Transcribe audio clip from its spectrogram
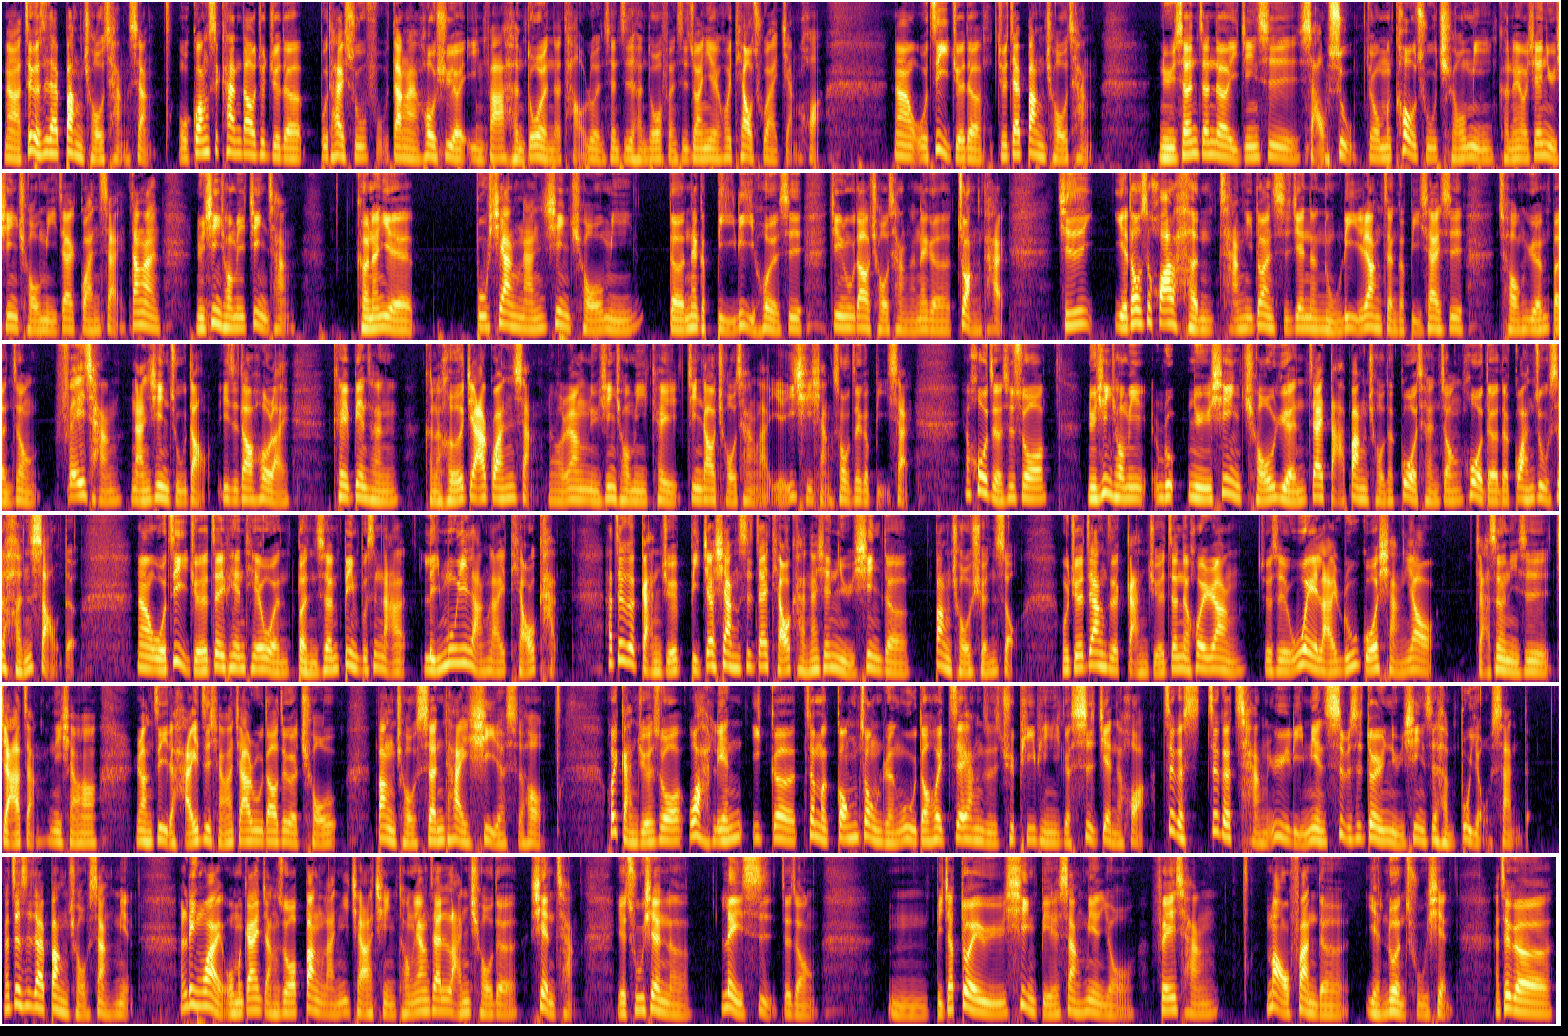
那这个是在棒球场上，我光是看到就觉得不太舒服。当然，后续也引发很多人的讨论，甚至很多粉丝专业会跳出来讲话。那我自己觉得，就在棒球场。女生真的已经是少数，就我们扣除球迷，可能有些女性球迷在观赛。当然，女性球迷进场可能也不像男性球迷的那个比例，或者是进入到球场的那个状态。其实也都是花了很长一段时间的努力，让整个比赛是从原本这种非常男性主导，一直到后来可以变成可能合家观赏，然后让女性球迷可以进到球场来，也一起享受这个比赛。那或者是说，女性球迷如女性球员在打棒球的过程中获得的关注是很少的。那我自己觉得这篇贴文本身并不是拿铃木一郎来调侃，他这个感觉比较像是在调侃那些女性的棒球选手。我觉得这样子的感觉真的会让，就是未来如果想要假设你是家长，你想要让自己的孩子想要加入到这个球棒球生态系的时候。会感觉说，哇，连一个这么公众人物都会这样子去批评一个事件的话，这个这个场域里面是不是对于女性是很不友善的？那这是在棒球上面。那另外，我们刚才讲说，棒篮一家亲，同样在篮球的现场也出现了类似这种，嗯，比较对于性别上面有非常冒犯的言论出现。那这个。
